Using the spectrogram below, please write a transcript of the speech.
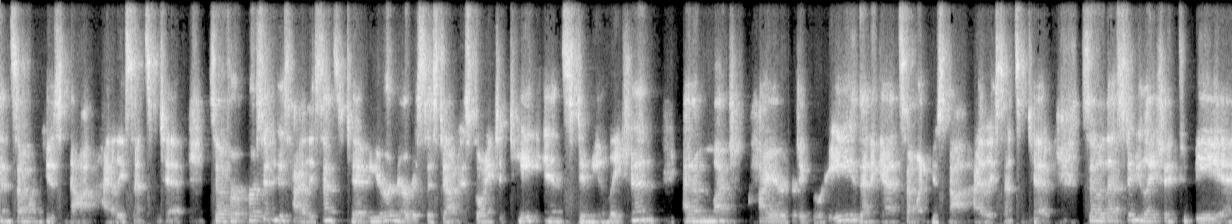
than someone who's not highly sensitive. So, for a person who's highly sensitive, your nervous system is going to take in stimulation at a much higher degree than, again, someone who's not highly sensitive. So, that stimulation could be in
